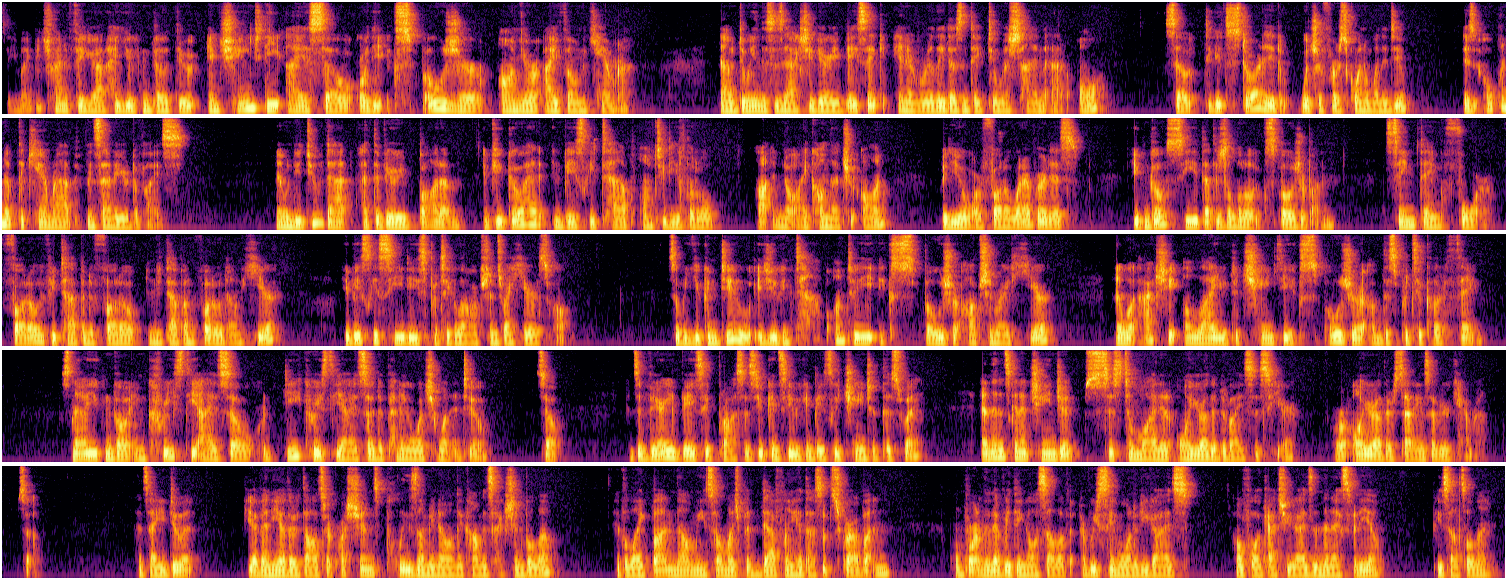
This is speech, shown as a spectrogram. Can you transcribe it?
So you might be trying to figure out how you can go through and change the ISO or the exposure on your iPhone camera. Now doing this is actually very basic and it really doesn't take too much time at all. So to get started, what you're first going to want to do is open up the camera app inside of your device. Now when you do that, at the very bottom, if you go ahead and basically tap onto the little uh, no icon that you're on, video or photo, whatever it is, you can go see that there's a little exposure button. Same thing for photo. If you tap into photo and you tap on photo down here, you basically see these particular options right here as well. So what you can do is you can tap onto the exposure option right here, and it will actually allow you to change the exposure of this particular thing. So now you can go increase the ISO or decrease the ISO depending on what you want to do. So it's a very basic process. You can see we can basically change it this way. And then it's going to change it system-wide in all your other devices here or all your other settings of your camera. So that's how you do it. If you have any other thoughts or questions, please let me know in the comment section below. Hit the like button, that'll mean so much, but definitely hit that subscribe button. More importantly than everything else, I love every single one of you guys. Hopefully I'll catch you guys in the next video. Peace out till then.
